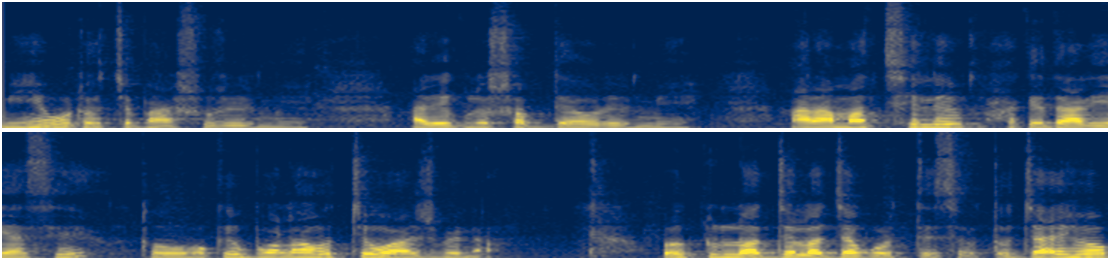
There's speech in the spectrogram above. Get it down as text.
মেয়ে, ওটা হচ্ছে ভাসুরের মেয়ে। আর এগুলো সব দেওরের মেয়ে। আর আমার ছেলে ফাঁকে দাঁড়িয়ে আছে, তো ওকে বলা হচ্ছে ও আসবে না। ও একটু লজ্জা লজ্জা করতেছে। তো যাই হোক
